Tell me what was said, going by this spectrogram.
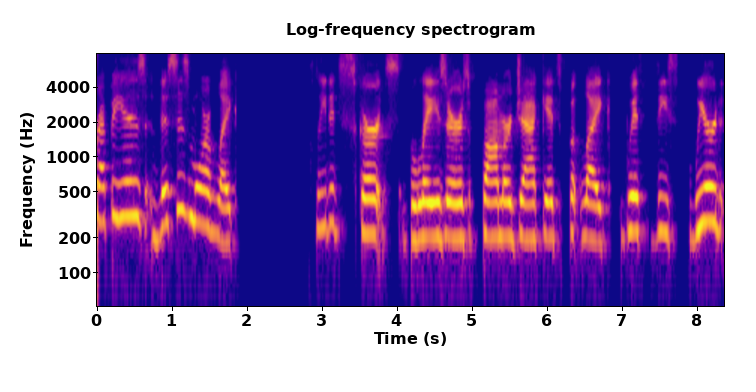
preppy is. This is more of like pleated skirts, blazers, bomber jackets, but like with these weird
